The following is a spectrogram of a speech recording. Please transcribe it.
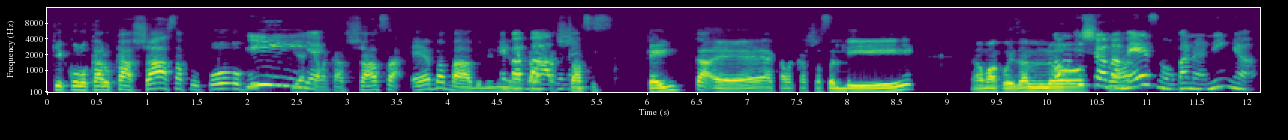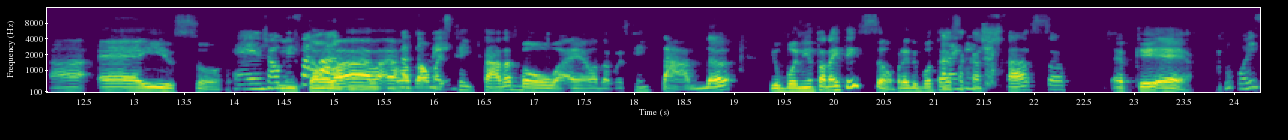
porque colocaram cachaça pro povo Ih, e aquela é. cachaça é babado, menina. É babado, aquela né? cachaça né? esquenta, é, aquela cachaça ali. É uma coisa louca. Como que chama mesmo? Bananinha? Ah, é isso. É, eu já ouvi então, falar. Então ela, ela, ela dá uma esquentada boa. É, ela dá uma esquentada. E o Boninho tá na intenção. Para ele botar tá essa cachaça, é porque é. Pois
